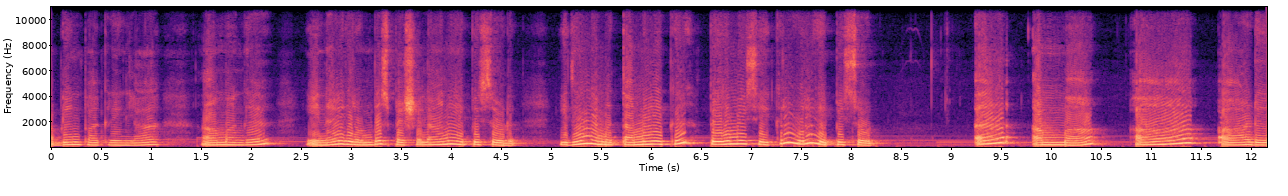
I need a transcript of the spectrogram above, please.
அப்படின்னு பார்க்குறீங்களா ஆமாங்க. ஏன்னா இது ரொம்ப ஸ்பெஷலான எபிசோடு இது நம்ம தமிழுக்கு பெருமை சேர்க்குற ஒரு எபிசோட் அ அம்மா ஆ ஆடு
